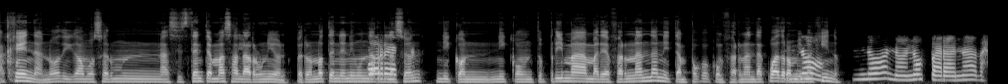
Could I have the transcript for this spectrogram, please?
ajena, ¿no? Digamos, ser un asistente más a la reunión, pero no tenía ninguna relación ni con ni con tu prima María Fernanda ni tampoco con Fernanda Cuadro, me imagino. No, no, no, para nada.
